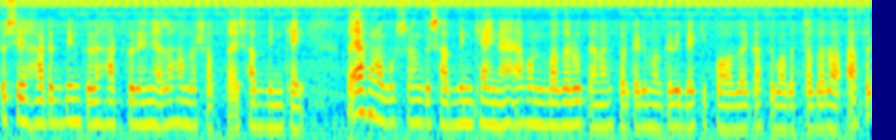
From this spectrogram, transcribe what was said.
তো সেই হাটের দিন করে হাট করে নিয়ে এলাম আমরা সপ্তাহে সাত দিন খাই। তো এখন অবশ্য আমাকে সাত দিন খাই না। এখন বাজারও তেনা তরকারি মরকারি ব্যাকি পাওয়া যায় কাছে বাজার টাজারও আছে।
